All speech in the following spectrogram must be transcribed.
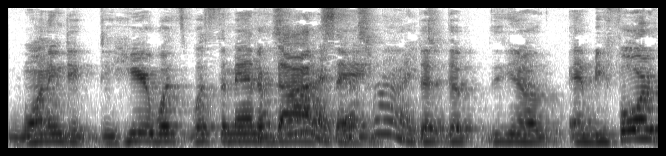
wanting to, to hear what's what's the man of God right, saying that's right. the, the you know and before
